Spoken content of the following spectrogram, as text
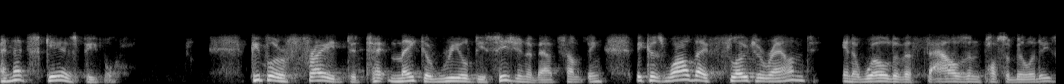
And that scares people. People are afraid to make a real decision about something because while they float around in a world of a thousand possibilities,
